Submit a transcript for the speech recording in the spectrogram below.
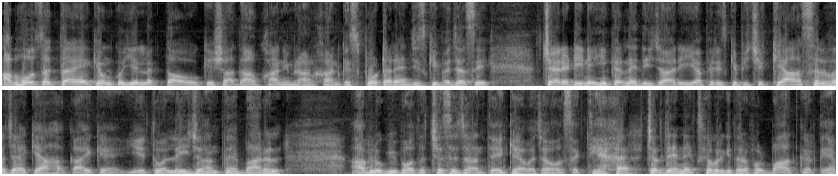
اب ہو سکتا ہے کہ ان کو یہ لگتا ہو کہ شاداب خان عمران خان کے سپورٹر ہیں، جس کی وجہ سے چیریٹی نہیں کرنے دی جا رہی یا پھر اس کے پیچھے کیا اصل وجہ ہے، کیا حقائق ہیں، یہ تو اللہ ہی جانتا ہے۔ بہرحال آپ لوگ بھی بہت اچھے سے جانتے ہیں کیا وجہ ہو سکتی ہے۔ خیر، چلتے ہیں نیکسٹ خبر کی طرف اور بات کرتے ہیں۔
